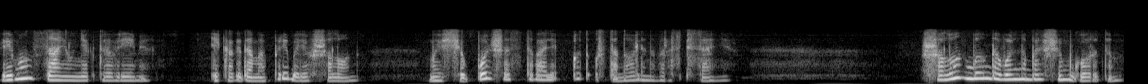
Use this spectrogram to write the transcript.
Ремонт занял некоторое время, и когда мы прибыли в Шалон, мы еще больше отставали от установленного расписания. Шалон был довольно большим городом,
